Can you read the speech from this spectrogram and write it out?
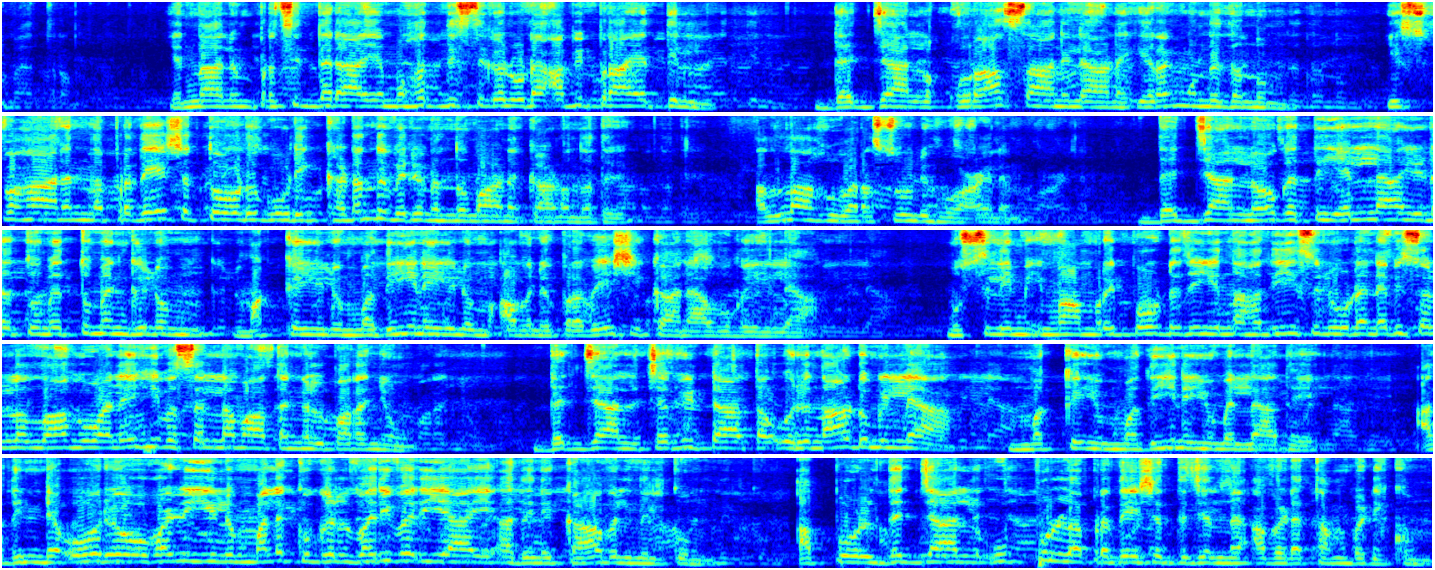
എന്നാലും പ്രസിദ്ധരായ മുഹദ്ദിസുകളുടെ അഭിപ്രായത്തിൽ ദജ്ജാൽ ഖുറാസാനിലാണ് ഇറങ്ങുന്നതെന്നും ഇസ്ഫഹാൻ എന്ന പ്രദേശത്തോടുകൂടി കടന്നു വരുമെന്നുമാണ് കാണുന്നത് അള്ളാഹു റസൂലുഹു ആലം ദജ്ജാൽ ലോകത്ത് എല്ലായിടത്തും എത്തുമെങ്കിലും മക്കയിലും മദീനയിലും അവന് പ്രവേശിക്കാനാവുകയില്ല. മുസ്ലിം ഇമാം റിപ്പോർട്ട് ചെയ്യുന്ന ഹദീസിലൂടെ നബി സല്ലല്ലാഹു അലൈഹി വസല്ലമ തങ്ങൾ പറഞ്ഞു ദജ്ജാൽ ചവിട്ടാത്ത ഒരു നാടുമില്ല മക്കയും മദീനയുമല്ലാതെ. അതിന്റെ ഓരോ വഴിയിലും മലക്കുകൾ വരിവരിയായി അതിന് കാവൽ നിൽക്കും. അപ്പോൾ ദജ്ജാൽ ഉപ്പുള്ള പ്രദേശത്ത് ചെന്ന് അവിടെ തമ്പടിക്കും.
